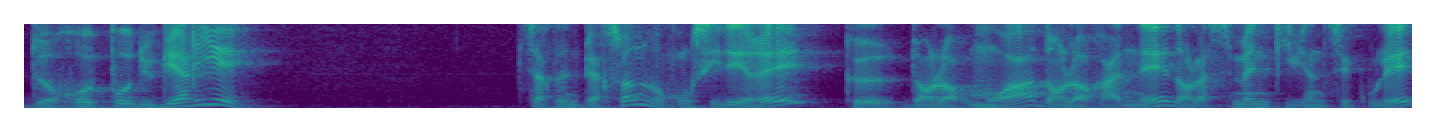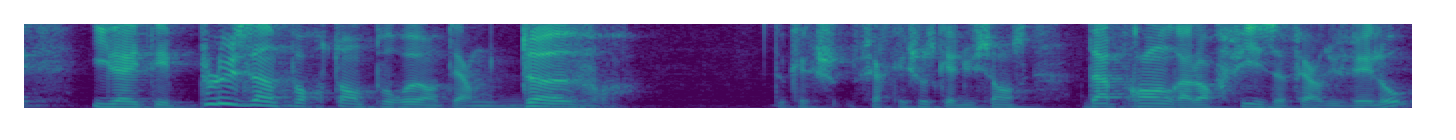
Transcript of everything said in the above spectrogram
de repos du guerrier certaines personnes vont considérer que dans leur mois, dans leur année, dans la semaine qui vient de s'écouler, il a été plus important pour eux en termes d'œuvre, de faire quelque chose qui a du sens, d'apprendre à leur fils de faire du vélo,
